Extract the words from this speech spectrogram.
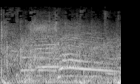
show.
